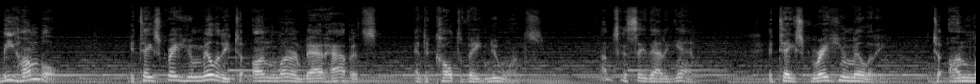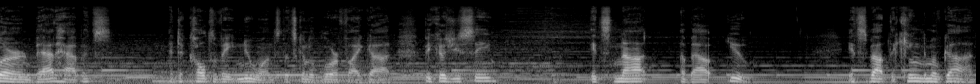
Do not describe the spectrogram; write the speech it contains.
Be humble. It takes great humility to unlearn bad habits and to cultivate new ones. I'm just going to say that again. It takes great humility to unlearn bad habits and to cultivate new ones that's going to glorify God. Because you see, it's not about you, it's about the kingdom of God.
